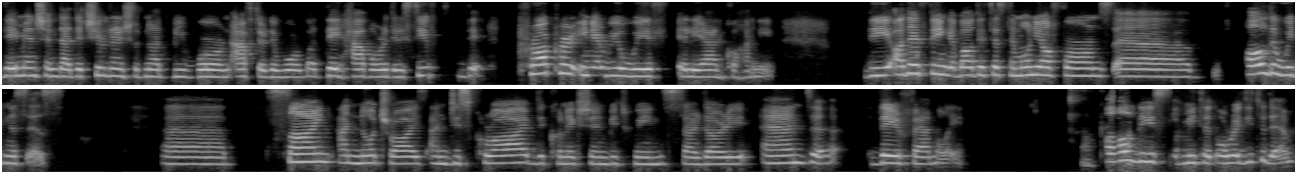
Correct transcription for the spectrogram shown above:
they mentioned that the children should not be born after the war, but they have already received the proper interview with Eliane Cohanim. The other thing about the testimonial forms, uh, all the witnesses uh, sign and notarize and describe the connection between Sardari and uh, their family. Okay. All these submitted already to them.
